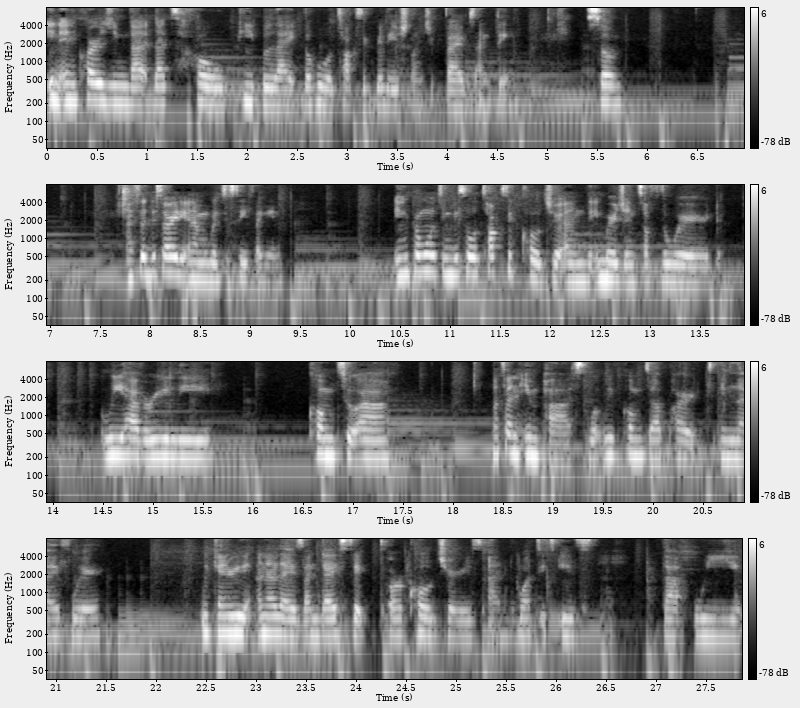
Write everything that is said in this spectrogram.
in encouraging that that's how people like the whole toxic relationship vibes and thing. So I said this already and I'm going to say it again. In promoting this whole toxic culture and the emergence of the word, we have really come to a not an impasse, but we've come to a part in life where we can really analyze and dissect our cultures and what it is that we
